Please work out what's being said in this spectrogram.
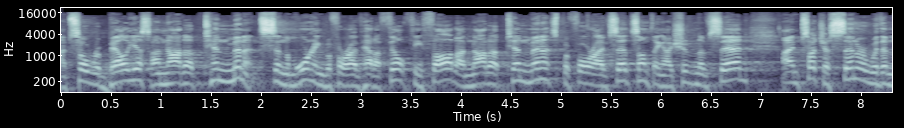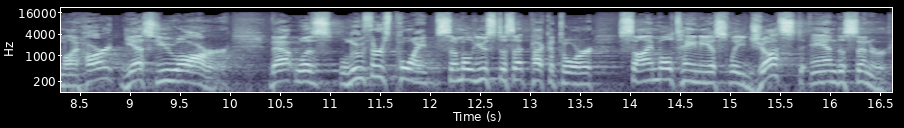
I'm so rebellious, I'm not up 10 minutes in the morning before I've had a filthy thought. I'm not up 10 minutes before I've said something I shouldn't have said. I'm such a sinner within my heart. Yes, you are. That was Luther's point, simul justus et peccator, simultaneously just and a sinner.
